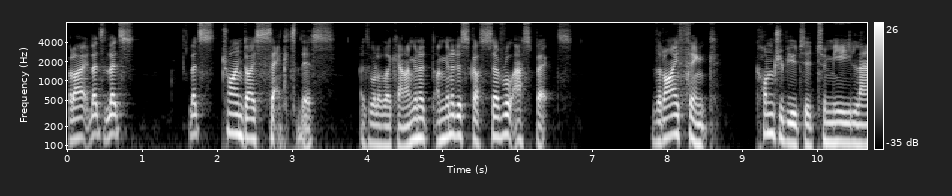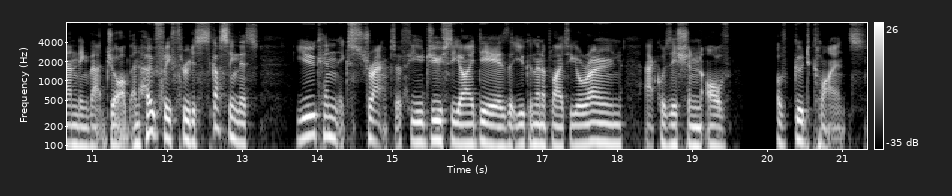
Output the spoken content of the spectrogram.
But I let's let's let's try and dissect this as well as I can. I'm gonna I'm gonna discuss several aspects that I think contributed to me landing that job. And hopefully, through discussing this, you can extract a few juicy ideas that you can then apply to your own acquisition of of good clients.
